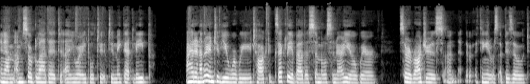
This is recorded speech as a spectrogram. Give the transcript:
And I'm, I'm so glad that uh, you were able to, to make that leap I had another interview where we talked exactly about a similar scenario where Sarah Rogers, on, I think it was episode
